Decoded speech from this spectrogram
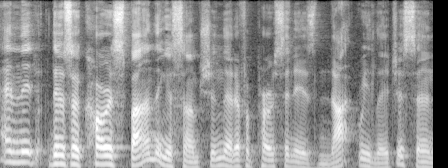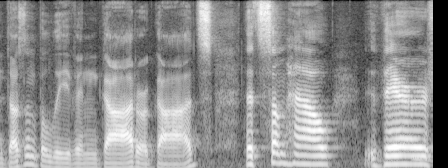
And it, there's a corresponding assumption that if a person is not religious and doesn't believe in God or gods, that somehow they're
